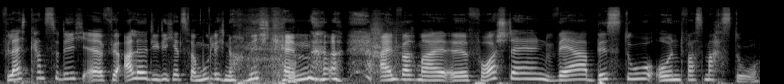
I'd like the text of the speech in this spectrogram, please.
Vielleicht kannst du dich äh, für alle, die dich jetzt vermutlich noch nicht kennen, einfach mal äh, vorstellen. Wer bist du und was machst du?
